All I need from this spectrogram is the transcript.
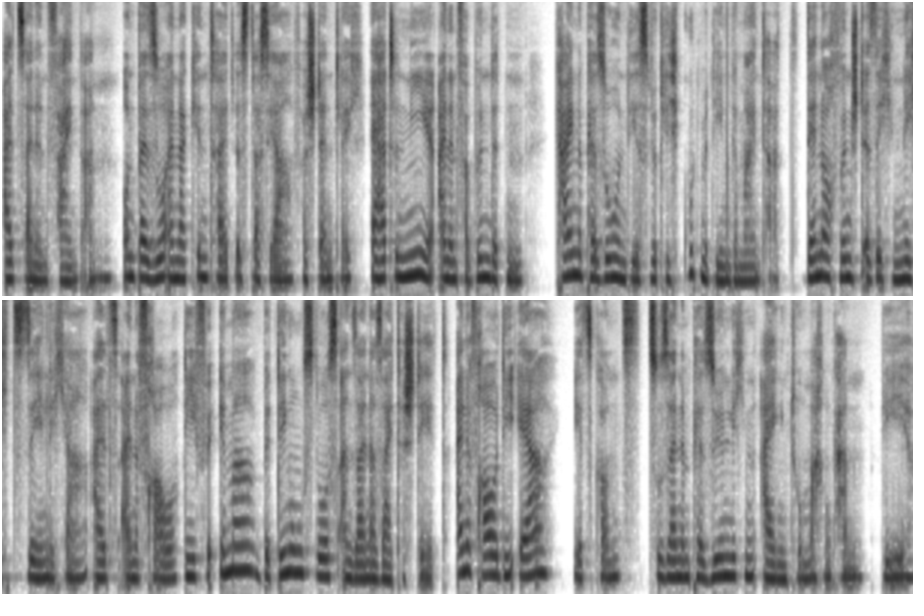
als seinen Feind an. Und bei so einer Kindheit ist das ja verständlich. Er hatte nie einen Verbündeten, keine Person, die es wirklich gut mit ihm gemeint hat. Dennoch wünscht er sich nichts sehnlicher als eine Frau, die für immer bedingungslos an seiner Seite steht. Eine Frau, die er, jetzt kommt's, zu seinem persönlichen Eigentum machen kann, die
